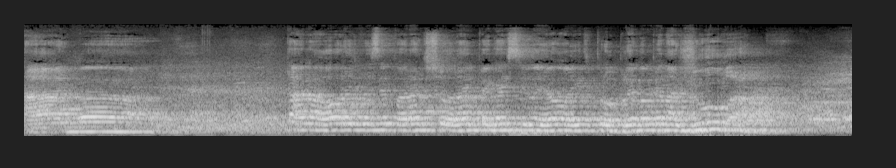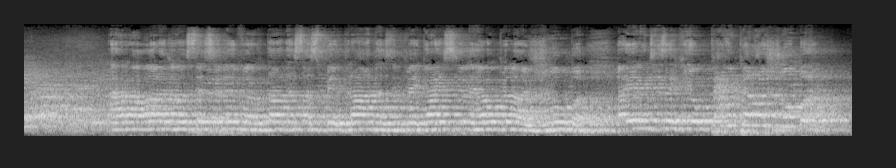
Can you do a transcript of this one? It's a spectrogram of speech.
Ai, mano. Tá na hora de você parar de chorar e pegar esse leão aí de problema pela juba. Tá na hora de você se levantar dessas pedradas e pegar esse leão pela juba. Aí ele diz aqui: Eu pego pela juba.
